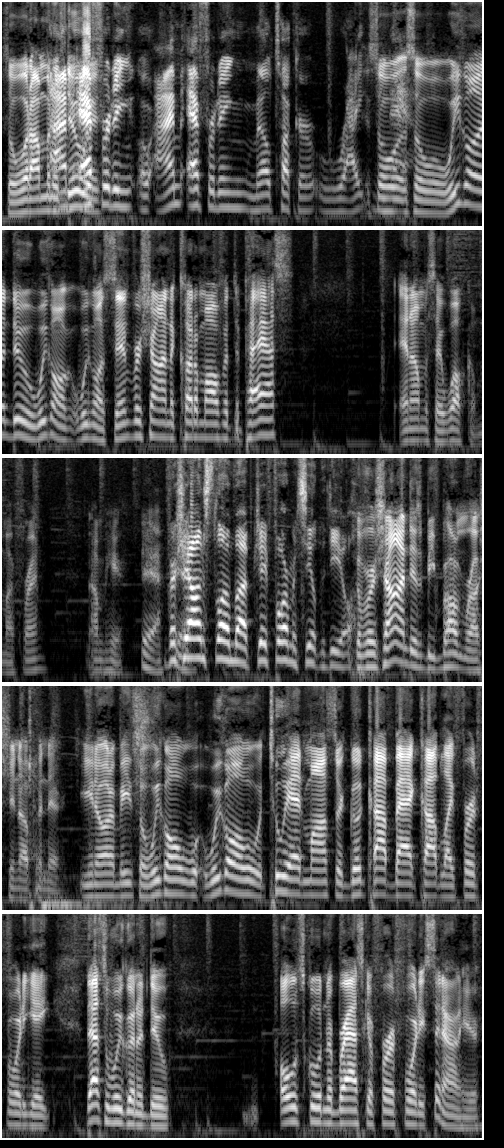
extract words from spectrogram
So what I'm gonna I'm do is efforting. oh, I'm efforting Mel Tucker right so now. so what we gonna do? We gonna we gonna send Vershawn to cut him off at the pass, and I'm gonna say, "Welcome, my friend. I'm here." yeah, Vershawn, slow him up. Jay Foreman sealed the deal. Cause Rashawn just be bum rushing up in there. You know what I mean? So we going to we going with two head monster, good cop, bad cop, like first forty eight. That's what we're gonna do. Old school Nebraska first forty. Sit down here.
